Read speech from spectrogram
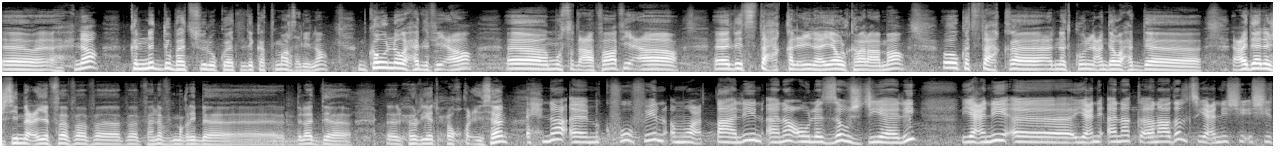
آه، حنا كندوا بهذه السلوكات اللي كتمارس علينا. مكوننا واحد الفئة مستضعفة فئة اللي تستحق العناية والكرامة وكتستحق أن تكون عندها واحد عدالة اجتماعية هنا في المغرب بلاد الحريات وحقوق الإنسان. إحنا مكفوفين معطلين أنا ولا الزوج ديالي. يعني آه يعني أنا ناضلت يعني شي شي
